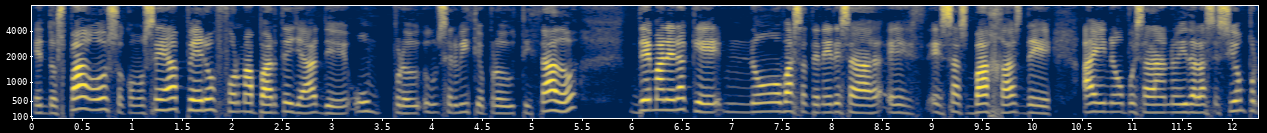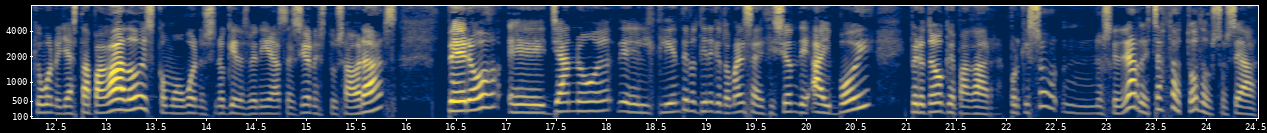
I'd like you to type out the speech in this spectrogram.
en dos pagos o como sea, pero forma parte ya de un, servicio productizado de manera que no vas a tener esa, esas bajas de, ay, no, pues ahora no he ido a la sesión porque, bueno, ya está pagado, es como, bueno, si no quieres venir a sesiones tú sabrás, pero eh, ya no, el cliente no tiene que tomar esa decisión de, ay, voy, pero tengo que pagar, porque eso nos genera rechazo a todos, o sea,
